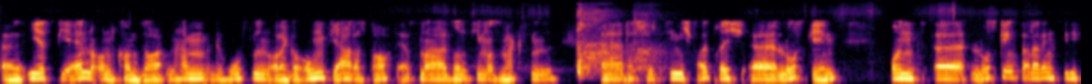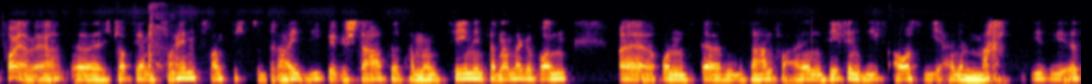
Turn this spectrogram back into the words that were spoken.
äh, ESPN und Konsorten haben gerufen oder geungt, ja, das braucht erstmal, so ein Team muss wachsen, äh, das wird ziemlich holprig äh, losgehen. Und äh, los ging es allerdings wie die Feuerwehr. Äh, ich glaube, sie haben 22 zu 3 Siege gestartet, haben dann 10 hintereinander gewonnen äh, und ähm, sahen vor allem defensiv aus wie eine Macht, die sie es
